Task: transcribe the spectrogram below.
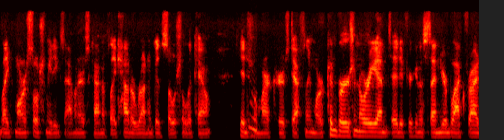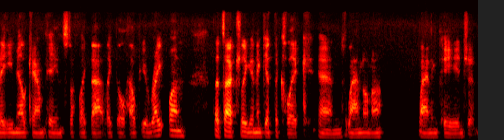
like more social media examiners kind of like how to run a good social account digital mm-hmm. marketers definitely more conversion oriented if you're going to send your black friday email campaign stuff like that like they'll help you write one that's actually going to get the click and land on a landing page and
